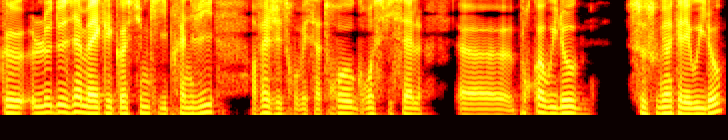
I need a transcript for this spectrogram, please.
que le deuxième avec les costumes qui prennent vie. En fait, j'ai trouvé ça trop grosse ficelle. Euh, pourquoi Willow se souvient qu'elle est Willow?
